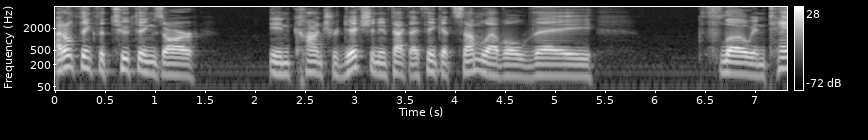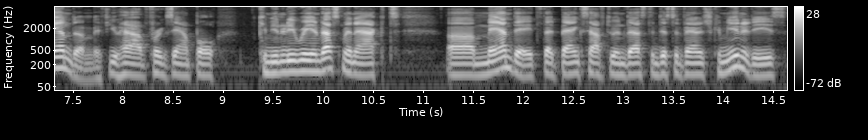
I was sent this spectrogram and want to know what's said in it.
I don't think the two things are in contradiction. In fact, I think at some level they flow in tandem. If you have, for example, Community Reinvestment Act uh, mandates that banks have to invest in disadvantaged communities,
